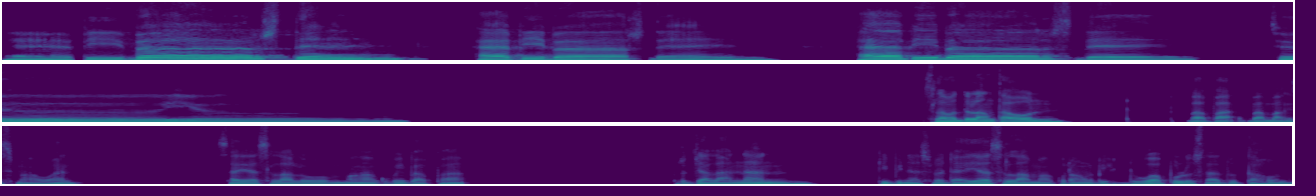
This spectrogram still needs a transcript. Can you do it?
Happy birthday, happy birthday, happy birthday to you. Selamat ulang tahun Bapak Bambang Ismawan. Saya selalu mengagumi Bapak. Perjalanan di Bina Swadaya selama kurang lebih 21 tahun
